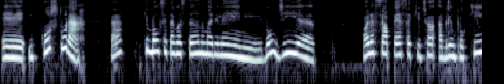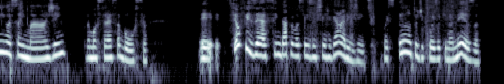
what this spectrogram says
é, costurar, tá? Que bom que você tá gostando, Marilene. Bom dia. Olha só a peça aqui, deixa eu abrir um pouquinho essa imagem para mostrar essa bolsa. É, se eu fizer assim, dá para vocês enxergarem, gente? Com esse tanto de coisa aqui na mesa.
